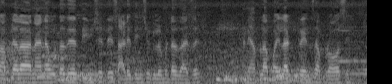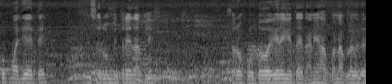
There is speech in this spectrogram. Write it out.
आपल्याला नाही ना बोलता ते तीनशे ते साडेतीनशे किलोमीटर जायचं आहे आणि आपला पहिला ट्रेनचा प्रवास आहे. खूप मजा येते. सर्व मित्र आहेत आपले. सर्व फोटो वगैरे घेत आहेत. आणि हा पण आपला मित्र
